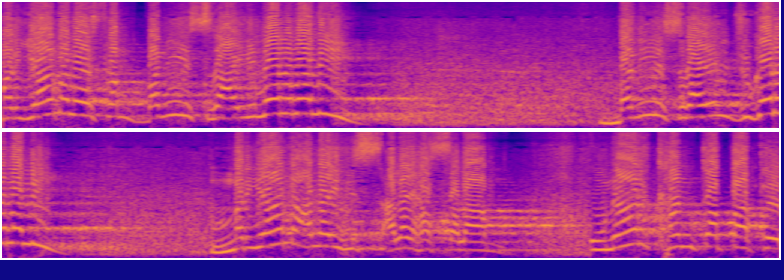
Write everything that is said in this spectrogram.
মারইয়াম আলাইহিস সালাম বনি ইসরাইলের ওয়ালি বনি ইসরাইল যুগের ওয়ালি মারিয়াম আলাইহিস আলাইহাস সালাম, উনার খানকা পাকে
